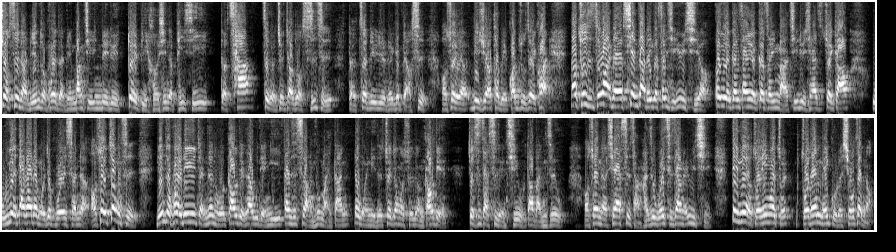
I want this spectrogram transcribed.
就是呢，联准会的联邦基金利率对比核心的 PCE 的差，这个就叫做实质的正利率的一个表示哦，所以呢，必须要特别关注这一块。那除此之外呢，现在的一个升息预期哦，二月跟三月各升一码的几率现在是最高，五月大概认为就不会升了哦，所以纵使联准会利率点阵图的高点在五点一，但是市场不买单，认为你的最终的水准高点。就是在四点七五到百分之五哦，所以呢，现在市场还是维持这样的预期，并没有昨天因为昨昨天美股的修正哦，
